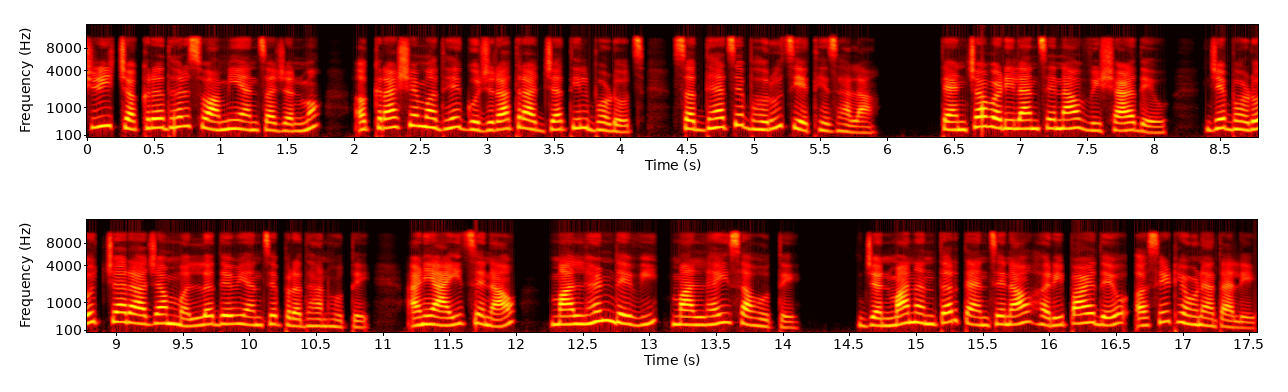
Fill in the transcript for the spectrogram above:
श्री चक्रधर स्वामी यांचा जन्म अकराशे मध्ये गुजरात राज्यातील भडोच सध्याचे भरूच येथे झाला. त्यांच्या वडिलांचे नाव विशाळदेव जे भडोचच्या राजा मल्लदेव यांचे प्रधान होते आणि आईचे नाव माल्हणदेवी माल्हाईसा होते. जन्मानंतर त्यांचे नाव हरिपाळदेव असे ठेवण्यात आले.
